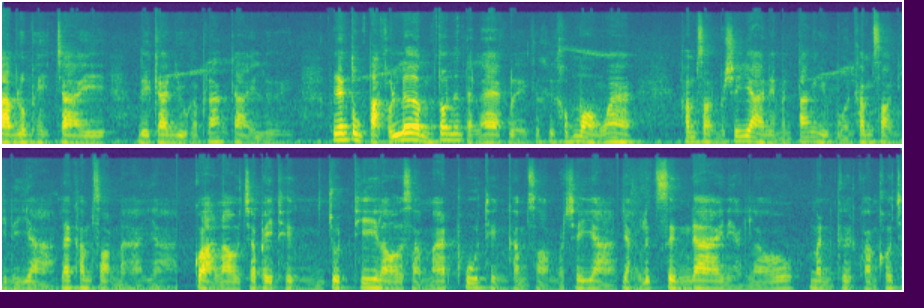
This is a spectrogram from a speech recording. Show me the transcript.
ตามลมหายใจ หรือการอยู่กับร่างกายเลย เพราะฉะนั้นตุงปากเขาเริ่มต้นตั้งแต่แรกเลย ก็คือเขามองว่า คำสอนวิชยาเนี่ยมันตั้งอยู่บนคำสอนหินยานและคำสอนมหายานกว่าเราจะไปถึงจุดที่เราสามารถพูดถึงคำสอนวิชยานอย่างลึกซึ้งได้เนี่ยแล้วมันเกิดความเข้าใจ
